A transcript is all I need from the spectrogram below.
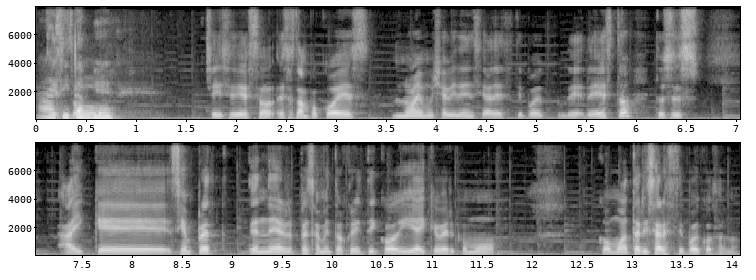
Ah, sí, también. Sí, sí, eso, eso tampoco es. No hay mucha evidencia de este tipo de, de, esto. Entonces, hay que siempre tener pensamiento crítico y hay que ver cómo, cómo aterrizar este tipo de cosas, ¿no?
